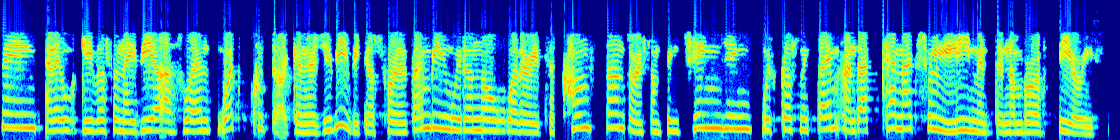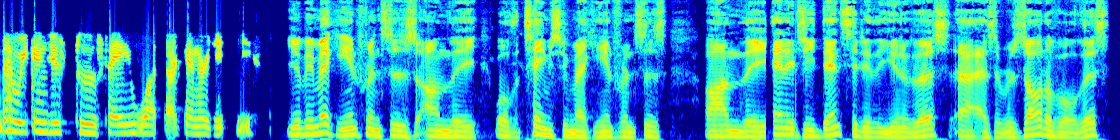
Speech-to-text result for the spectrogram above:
think, and it will give us an idea as well what could dark energy be, because for the time being, we don't know whether it's a constant or something changing with cosmic time, and that can actually limit the number of theories that we can use to say what dark energy is. You'll be making inferences on the, well, the teams will be making inferences on the energy density of the universe uh, as a result of all this.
